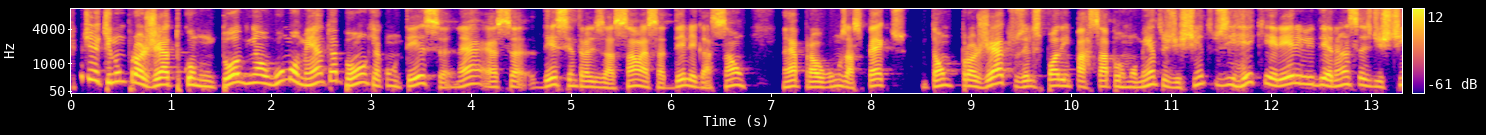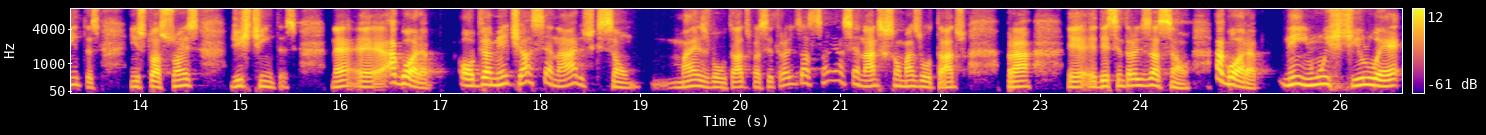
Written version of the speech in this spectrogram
Eu diria que num projeto como um todo, em algum momento é bom que aconteça né, essa descentralização, essa delegação né, para alguns aspectos. Então, projetos eles podem passar por momentos distintos e requererem lideranças distintas em situações distintas. Né? É, agora, Obviamente, há cenários que são mais voltados para centralização e há cenários que são mais voltados para é, é, descentralização. Agora, nenhum estilo é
